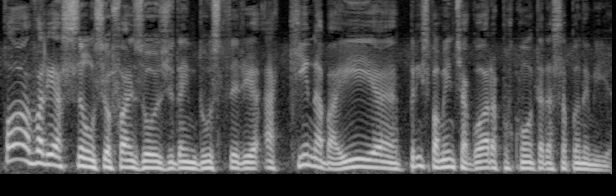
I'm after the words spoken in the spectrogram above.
Qual a avaliação o senhor faz hoje da indústria aqui na Bahia, principalmente agora por conta dessa pandemia?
